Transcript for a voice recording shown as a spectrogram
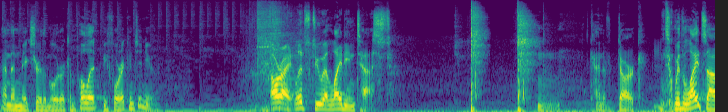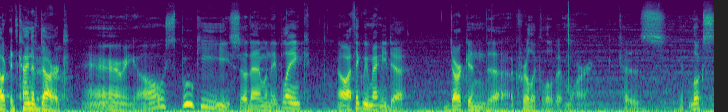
and then make sure the motor can pull it before I continue. All right, let's do a lighting test. Hmm, kind of dark. With the lights out, it's kind of dark. There we go, spooky. So then when they blink, oh, I think we might need to darken the acrylic a little bit more because it looks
